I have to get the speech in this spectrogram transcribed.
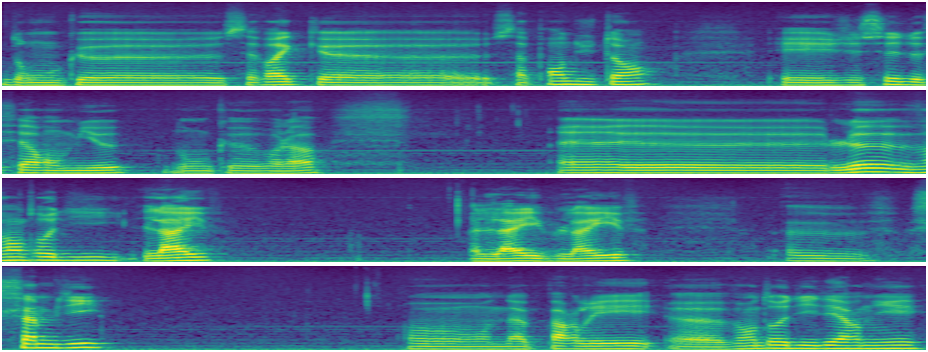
Donc euh, c'est vrai que ça prend du temps et j'essaie de faire au mieux. Donc euh, voilà. Euh, le vendredi live, live, live. samedi, on a parlé vendredi dernier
